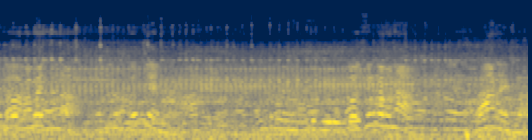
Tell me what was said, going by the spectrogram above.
హలో రమేష్ అన్న వచ్చేయండి ఓ శ్రీరామన్న రానా ఇట్లా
